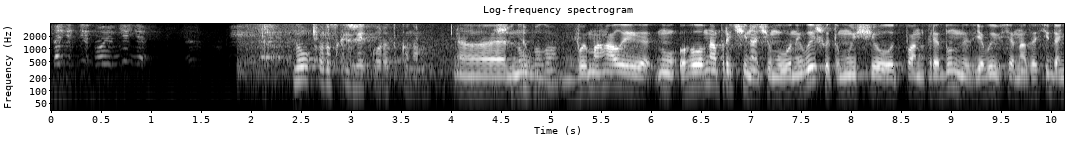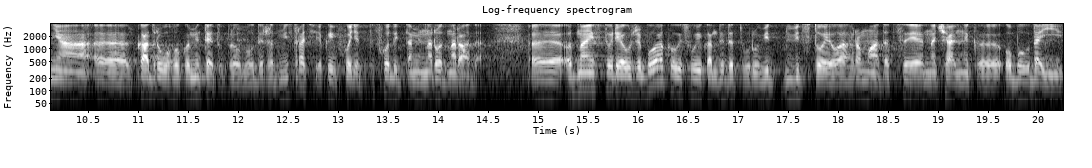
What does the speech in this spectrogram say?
донести свое мнение. Ну, розкажи коротко нам. Е, Що ну, це було? Вимагали, ну, головна причина, чому вони вийшли, тому що от пан Прядун не з'явився на засідання е, кадрового комітету при облдержадміністрації, в який входить, входить там і Народна Рада. Е, одна історія вже була, коли свою кандидатуру від, відстояла громада. Це начальник облдаї.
